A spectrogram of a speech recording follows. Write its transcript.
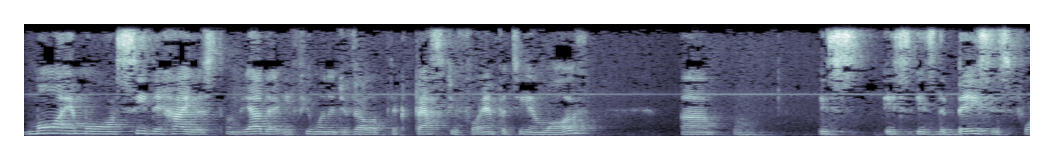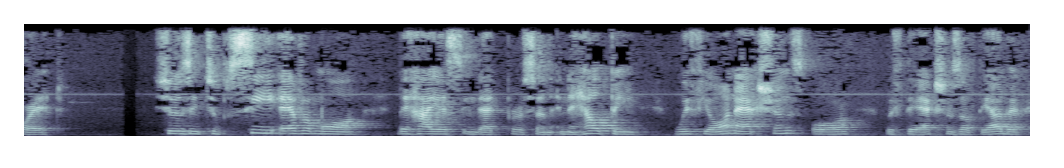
more and more see the highest on the other if you want to develop the capacity for empathy and love um, is, is, is the basis for it. Choosing to see ever more the highest in that person and helping with your own actions or with the actions of the other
